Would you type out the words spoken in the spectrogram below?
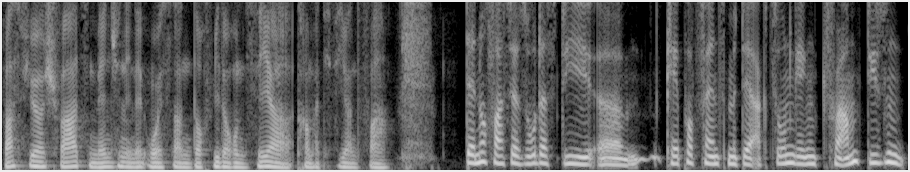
was für schwarzen Menschen in den USA doch wiederum sehr dramatisierend war. Dennoch war es ja so, dass die äh, K-Pop-Fans mit der Aktion gegen Trump diesen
